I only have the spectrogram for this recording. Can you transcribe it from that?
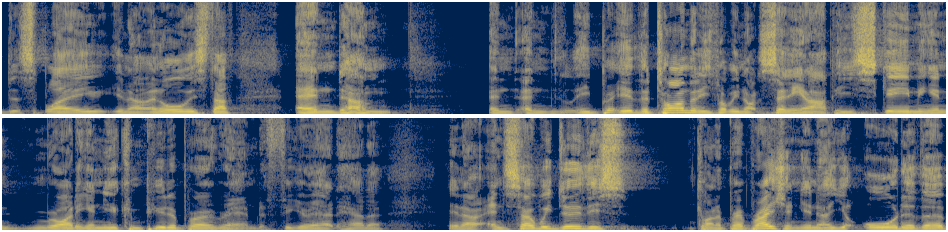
display, you know, and all this stuff. And, um, and, and he, the time that he's probably not setting up, he's scheming and writing a new computer program to figure out how to, you know, and so we do this kind of preparation. You know, you order the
